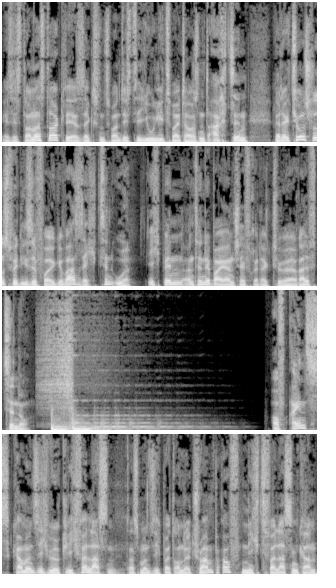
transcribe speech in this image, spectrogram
Es ist Donnerstag, der 26. Juli 2018. Redaktionsschluss für diese Folge war 16 Uhr. Ich bin Antenne Bayern Chefredakteur Ralf Zinno. Auf eins kann man sich wirklich verlassen, dass man sich bei Donald Trump auf nichts verlassen kann.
